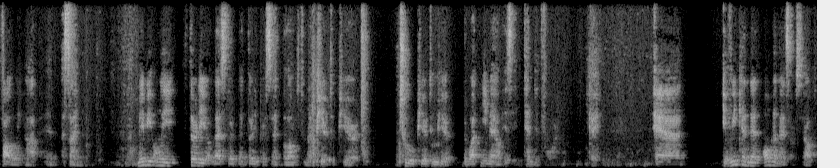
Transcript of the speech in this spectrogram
following up and assignment. Maybe only thirty or less than thirty percent belongs to the peer-to-peer, true peer-to-peer, the what email is intended for. Okay. And if we can then organize ourselves,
